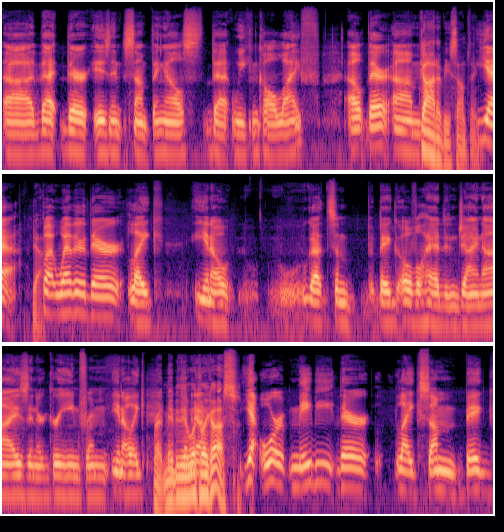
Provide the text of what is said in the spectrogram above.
uh, that there isn't something else that we can call life out there. Um, Gotta be something. Yeah. Yeah. But whether they're like, you know, got some big oval head and giant eyes and are green from you know like right maybe they look down- like us yeah or maybe they're like some big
